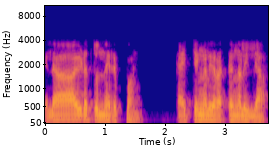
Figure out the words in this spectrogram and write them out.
എല്ലായിടത്തും നിരപ്പാണ്. കയറ്റങ്ങൾ ഇറക്കങ്ങളില്ല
